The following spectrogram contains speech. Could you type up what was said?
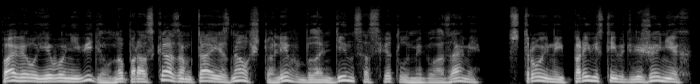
Павел его не видел, но по рассказам та и знал, что Лев блондин со светлыми глазами, стройный, порывистый в движениях,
